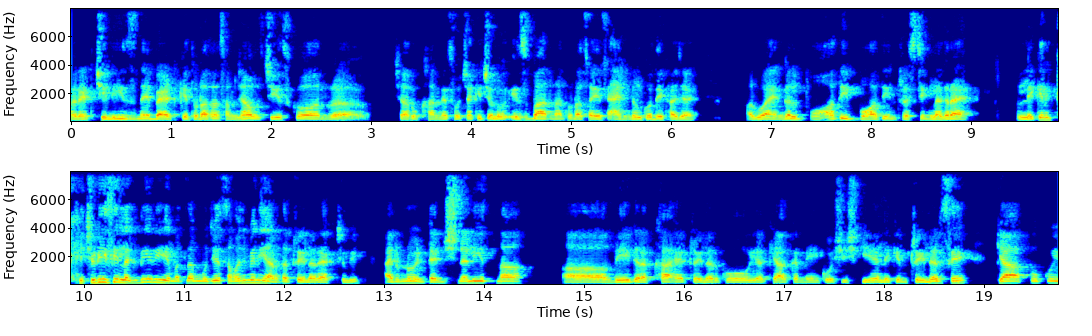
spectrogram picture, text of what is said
रेड चिलीज ने बैठ के थोड़ा सा समझा उस चीज़ को और शाहरुख खान ने सोचा कि चलो इस बार ना थोड़ा सा इस एंगल को देखा जाए। और वो एंगल बहुत ही बहुत ही इंटरेस्टिंग लग रहा है। लेकिन खिचड़ी सी लग नहीं रही है मतलब मुझे समझ में नहीं आ रहा था trailer actually I don't know intentionally इतना वेग रखा है ट्रेलर को या क्या करने की कोशिश की है, लेकिन ट्रेलर से क्या आपको कोई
